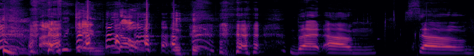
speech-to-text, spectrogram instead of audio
I became, no. but um, so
